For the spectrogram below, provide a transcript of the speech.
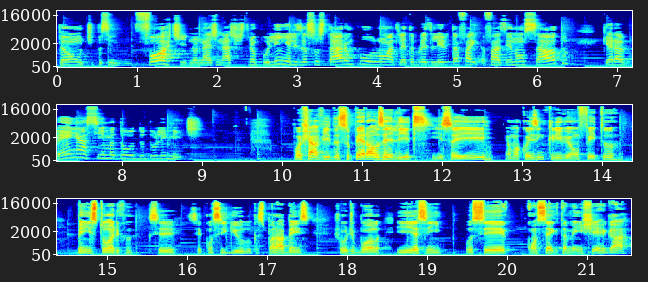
tão, tipo assim, forte no, na ginástica de trampolim, eles assustaram por um atleta brasileiro estar tá fa fazendo um salto que era bem acima do, do, do, limite. Poxa vida, superar os elites, isso aí é uma coisa incrível, é um feito bem histórico que você, você conseguiu, Lucas. Parabéns, show de bola. E assim, você consegue também enxergar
